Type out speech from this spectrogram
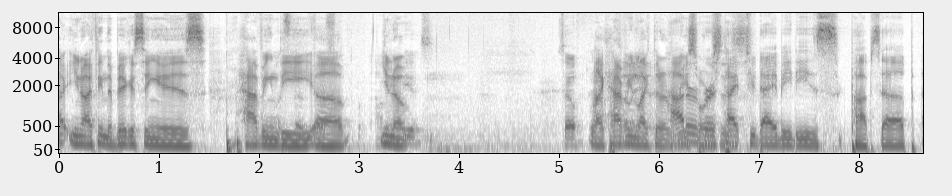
Uh, you know, I think the biggest thing is having the, uh, you know so like having like the How to reverse type 2 diabetes pops up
